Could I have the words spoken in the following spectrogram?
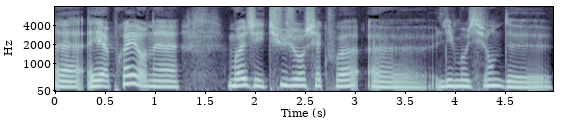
Euh, et après on a moi j'ai toujours chaque fois euh, l'émotion de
